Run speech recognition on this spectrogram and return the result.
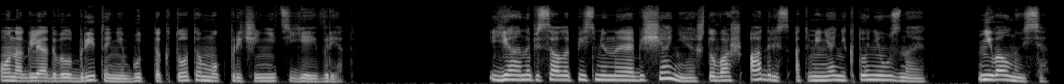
Он оглядывал Британи, будто кто-то мог причинить ей вред. «Я написала письменное обещание, что ваш адрес от меня никто не узнает. Не волнуйся».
